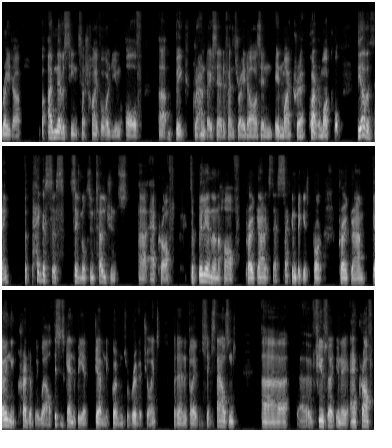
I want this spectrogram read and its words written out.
radar. But I've never seen such high volume of uh, big ground-based air defense radars in, in my career. Quite remarkable. The other thing, the Pegasus signals intelligence uh, aircraft, it's a billion and a half program. It's their second biggest pro- program, going incredibly well. This is going to be a German equivalent of Rivet Joint, but in a Global 6000 uh, uh, you know, aircraft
